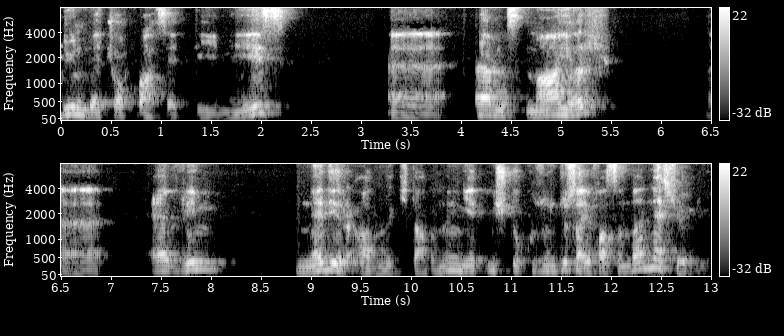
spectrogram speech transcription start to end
dün de çok bahsettiğimiz e, Ernst Mayr e, Evrim Nedir adlı kitabının 79. sayfasında ne söylüyor?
